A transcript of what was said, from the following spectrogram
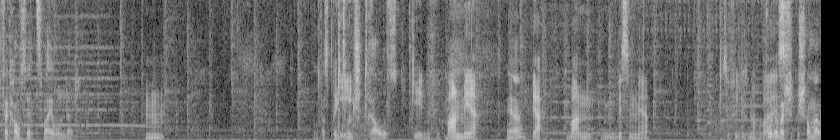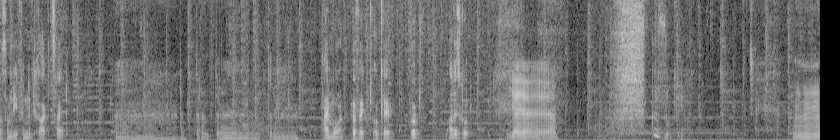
Verkaufswert 200. Hm, Was bringt so ein. Strauß? geht. Waren mehr. Ja. Ja, waren ein bisschen mehr. So viel ich noch weiß. Gut, aber sch schau mal, was haben die für eine Tragzeit? Ah. Ein Monat. Perfekt. Okay. Gut. Alles gut. Ja, ja, ja, ja. Das ist okay. Mm.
